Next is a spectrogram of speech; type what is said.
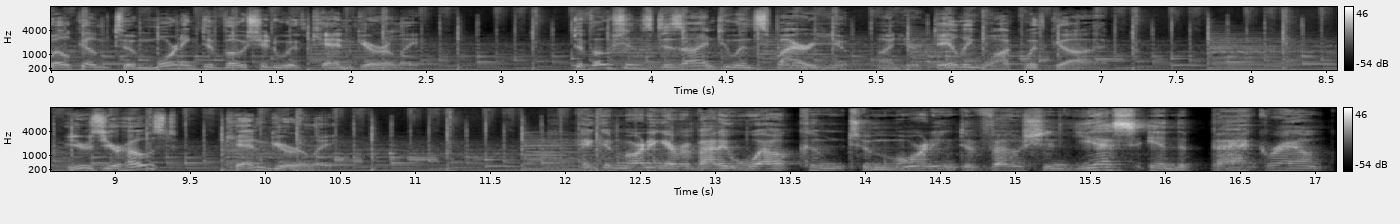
Welcome to Morning Devotion with Ken Gurley. Devotions designed to inspire you on your daily walk with God. Here's your host, Ken Gurley. Hey, good morning, everybody. Welcome to Morning Devotion. Yes, in the background,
